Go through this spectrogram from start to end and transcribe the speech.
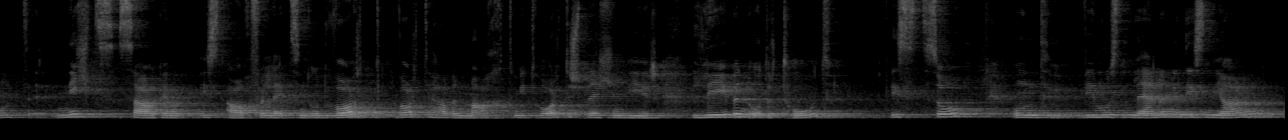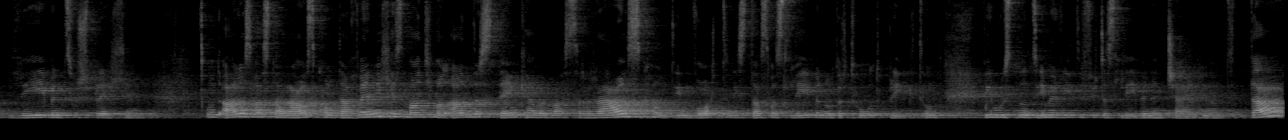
Und nichts sagen ist auch verletzend und Wort, Worte haben Macht. Mit Worten sprechen wir Leben oder Tod, ist so. Und wir mussten lernen in diesen Jahren Leben zu sprechen. Und alles, was da rauskommt, auch wenn ich es manchmal anders denke, aber was rauskommt in Worten, ist das, was Leben oder Tod bringt. Und wir mussten uns immer wieder für das Leben entscheiden. Und da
